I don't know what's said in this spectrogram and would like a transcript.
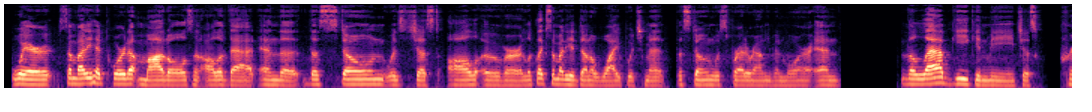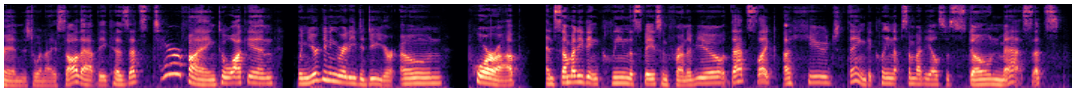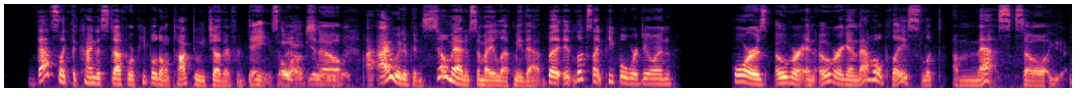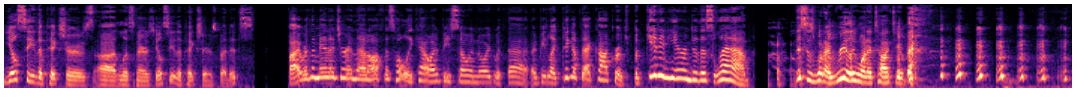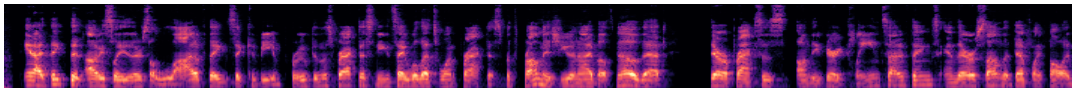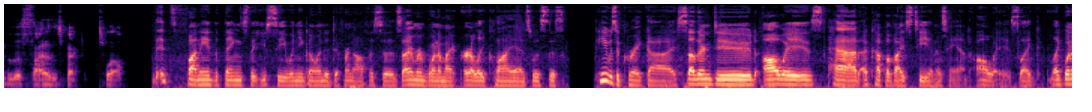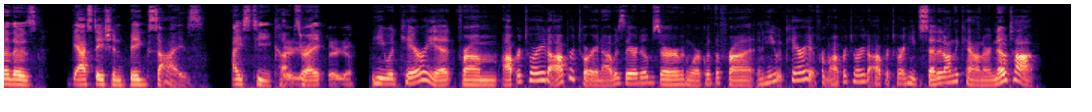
where somebody had poured up models and all of that and the the stone was just all over it looked like somebody had done a wipe which meant the stone was spread around even more and the lab geek in me just cringed when i saw that because that's terrifying to walk in when you're getting ready to do your own pour up and somebody didn't clean the space in front of you that's like a huge thing to clean up somebody else's stone mess that's that's like the kind of stuff where people don't talk to each other for days Oh, about. you know. I, I would have been so mad if somebody left me that. But it looks like people were doing pours over and over again. That whole place looked a mess. So Yeah. you'll see the pictures, uh, listeners. You'll see the pictures. But it's if I were the manager in that office, holy cow, I'd be so annoyed with that. I'd be like, pick up that cockroach, but get in here into this lab. this is what I really want to talk to you about. And I think that obviously there's a lot of things that could be improved in this practice. And you can say, well, that's one practice. But the problem is, you and I both know that there are practices on the very clean side of things, and there are some that definitely fall into this side of the spectrum as well. It's funny the things that you see when you go into different offices. I remember one of my early clients was this he was a great guy, southern dude, always had a cup of iced tea in his hand, always. Like like one of those gas station big size iced tea There cups, go. right? There you go. He would carry it from operatory to operatory, and I was there to observe and work with the front. And he would carry it from operatory to operatory, and he'd set it on the counter, no top,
